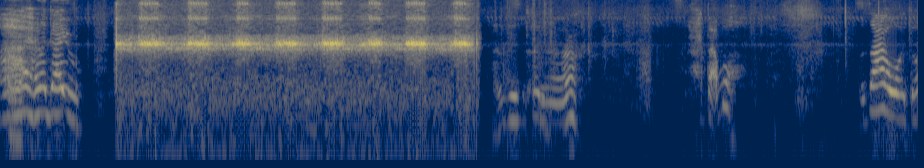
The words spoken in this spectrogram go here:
હા હવે ગાયું. તાબો. મજા આવો તો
